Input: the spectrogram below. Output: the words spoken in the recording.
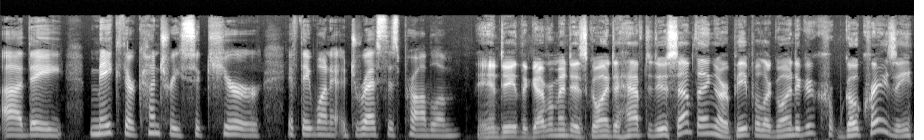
uh, they make their country secure if they want to address this problem. Indeed, the government is going to have to do something or people are going to go crazy.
